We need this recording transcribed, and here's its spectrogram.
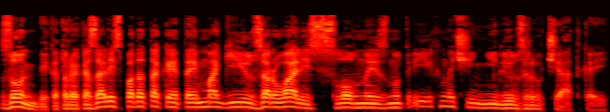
Зомби, которые оказались под атакой этой магии, взорвались, словно изнутри их начинили взрывчаткой.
